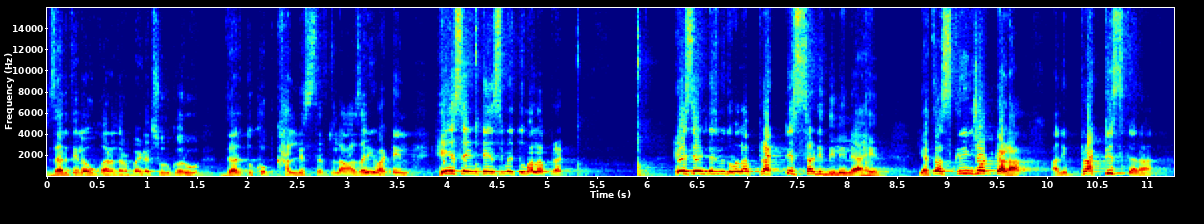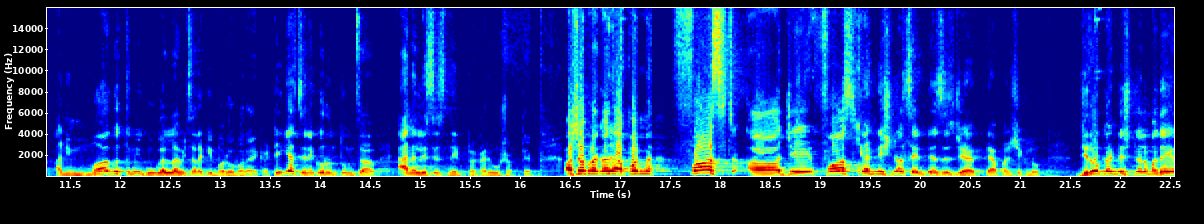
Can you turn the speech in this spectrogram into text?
जर ते लवकर तर बैठक सुरू करू. जर तू खूप खाल्लेस तर तुला आजारी वाटेल. हे सेंटेन्स मी तुम्हाला प्रॅक्ट हे सेंटेन्स मी तुम्हाला प्रॅक्टिससाठी दिलेले आहेत. याचा स्क्रीनशॉट काढा आणि प्रॅक्टिस करा आणि मग तुम्ही गुगलला विचारा की बरोबर आहे का. ठीक आहे? जेणेकरून तुमचं ॲनालिसिस नीट प्रकारे होऊ शकते. अशा प्रकारे आपण फर्स्ट जे फर्स्ट कंडिशनल सेंटेन्सेस जे आहेत ते आपण शिकलो. झिरो कंडिशनलमध्ये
